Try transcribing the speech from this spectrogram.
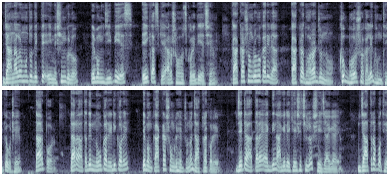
জানালার মতো দেখতে এই মেশিনগুলো এবং জিপিএস এই কাজকে আরও সহজ করে দিয়েছে। কাঁকড়া সংগ্রহকারীরা কাঁকড়া ধরার জন্য খুব ভোর সকালে ঘুম থেকে ওঠে। তারপর তারা তাদের নৌকা রেডি করে এবং কাঁকড়া সংগ্রহের জন্য যাত্রা করে, যেটা তারা একদিন আগে রেখে এসেছিল সেই জায়গায়। যাত্রাপথে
